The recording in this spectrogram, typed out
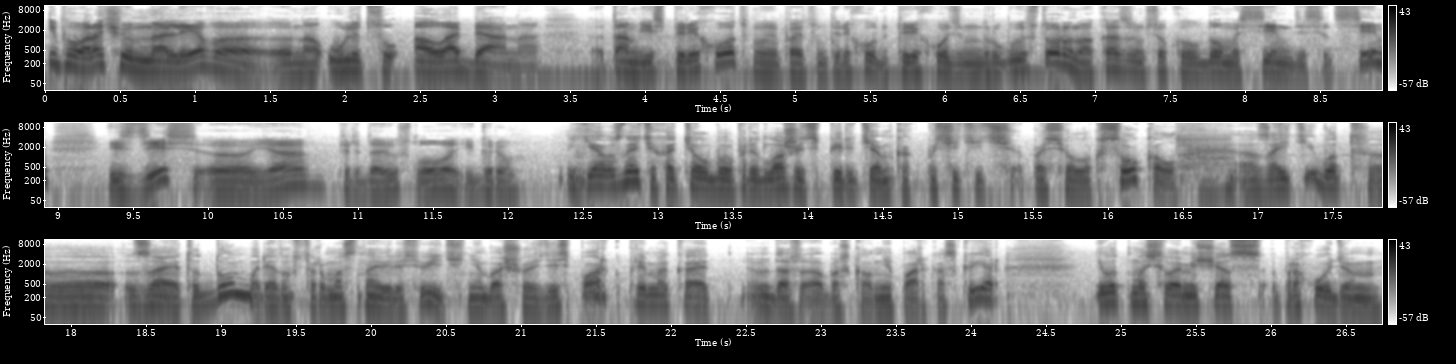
И поворачиваем налево э, на улицу Алабяна. Там есть переход, мы по этому переходу переходим на другую сторону, оказываемся около дома 77. И здесь э, я передаю слово Игорю. Я, вы знаете, хотел бы предложить перед тем, как посетить поселок Сокол, э, зайти вот э, за этот дом, рядом с которым остановились. Видите, небольшой здесь парк примыкает, ну, даже, я бы сказал, не парк, а сквер. И вот мы с вами сейчас проходим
